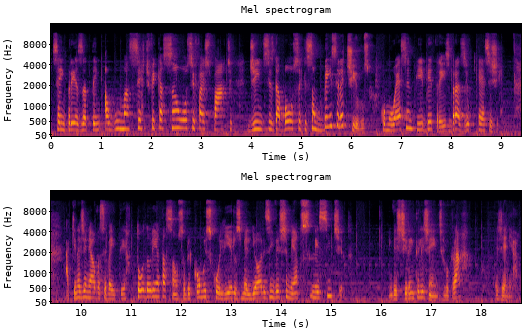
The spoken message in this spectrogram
se a empresa tem alguma certificação ou se faz parte de índices da bolsa que são bem seletivos, como o S&P B3 Brasil ESG. Aqui na Genial você vai ter toda a orientação sobre como escolher os melhores investimentos nesse sentido. Investir é inteligente, lucrar é genial.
